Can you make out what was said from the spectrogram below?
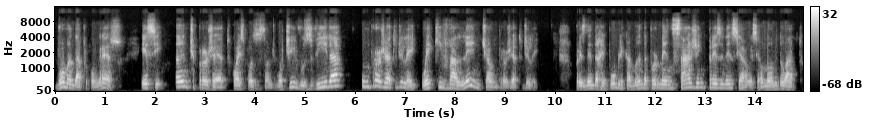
vou mandar para o Congresso, esse anteprojeto com a exposição de motivos vira um projeto de lei, o equivalente a um projeto de lei. O presidente da República manda por mensagem presidencial, esse é o nome do ato.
